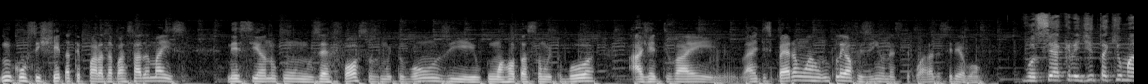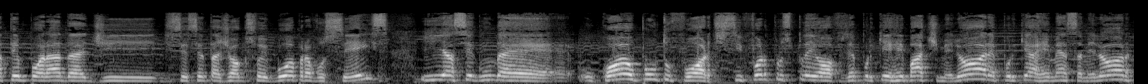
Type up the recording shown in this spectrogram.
inconsistente na temporada passada, mas nesse ano com os reforços muito bons e com uma rotação muito boa, a gente vai. A gente espera um, um playoffzinho nessa temporada, seria bom. Você acredita que uma temporada de, de 60 jogos foi boa para vocês? E a segunda é, o qual é o ponto forte? Se for para os playoffs, é porque rebate melhor, é porque arremessa melhor?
